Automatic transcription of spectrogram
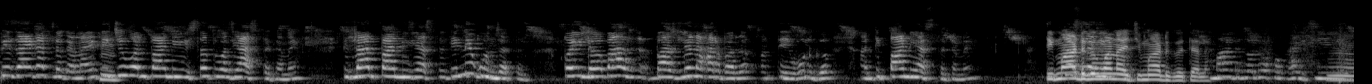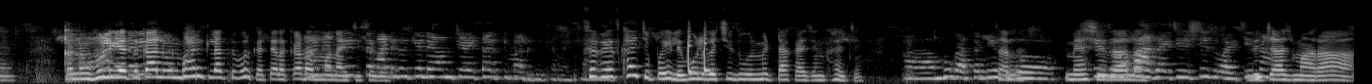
पिजाय घातलं का नाही? ते. जीवन पाणी सत्व जे असतं का नाही ते लाल पाणी जे असतं ते निघून जातं. पहिलं भाज भाजलेलं हरभर ते हुलग आणि ते पाणी असतं का नाही? ती माडग म्हणायची माडग त्याला. माडगं लोक खायची. पण हुलग्याचं कालवण भारीच लागतं बरं का त्याला काढान म्हणायची सगळे. माडगं केले आमची आई सारखी माडगं करायची. सगळेच खायचे पहिले हुलग शिजवून मीठ टाकायचे आणि खायचे. मुगाचं चला, शिजवून आला. भाजायची शिजवायची ना. रिचार्ज मारा.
